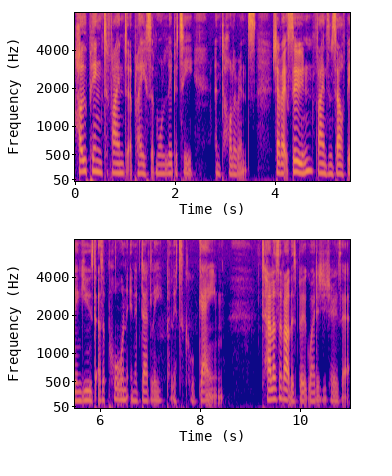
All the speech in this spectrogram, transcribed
hoping to find a place of more liberty and tolerance. Shevek soon finds himself being used as a pawn in a deadly political game. Tell us about this book. Why did you choose it?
